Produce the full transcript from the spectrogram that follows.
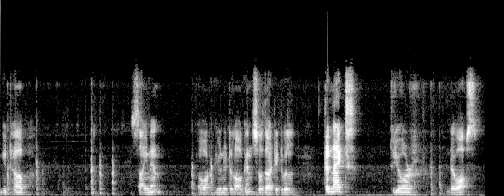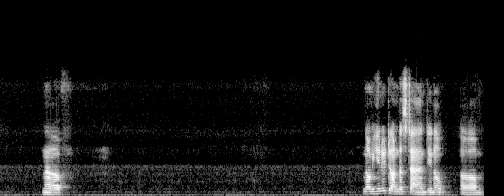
GitHub sign in or you need to log in so that it will connect to your DevOps. Now now you need to understand you know um,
